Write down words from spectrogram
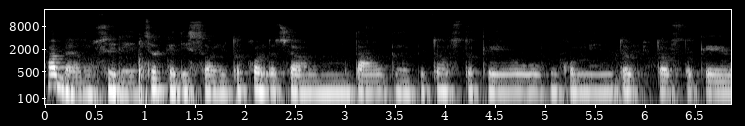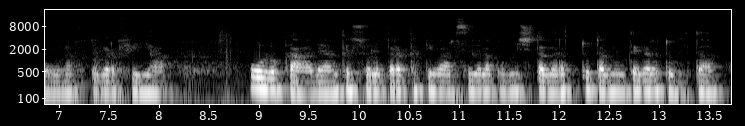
Vabbè, un silenzio che di solito quando c'è un tag piuttosto che un commento, piuttosto che una fotografia, un locale, anche solo per accattivarsi della pubblicità totalmente gratuita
